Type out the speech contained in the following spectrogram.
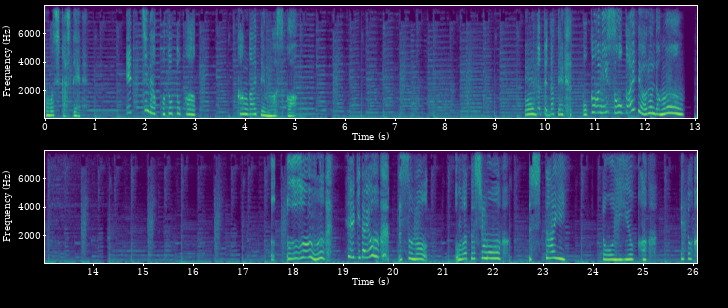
も、もしかして、エッチなこととか考えてますか？だって、だって、お顔にそう書いてあるんだもん。う、ううん、平気だよ。その、私も、したい、というか、えっと、私も、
